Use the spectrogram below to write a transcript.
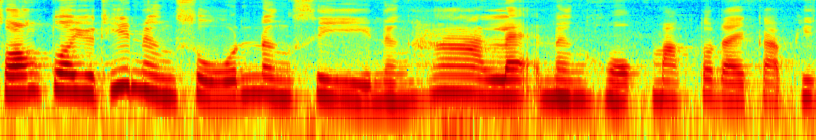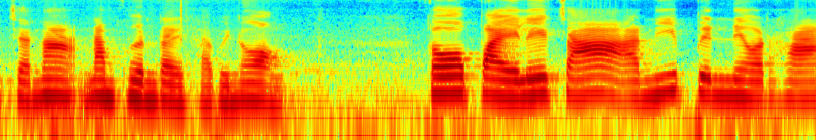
สองตัวอยู่ที่หนึ่งศูนย์หนึ่งสี่หนึ่งห้าและหนึ่งหกมักตัวใดกับพิจารณานำเพลินใดค่ะพี่น้อง ต่อไปเลยจ้า อันนี้เป็นแนวทาง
